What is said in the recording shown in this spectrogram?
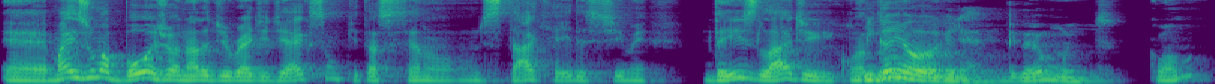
É, mais uma boa jornada de Reggie Jackson, que está sendo um destaque aí desse time desde lá de quando. Me ganhou, Guilherme. Me ganhou muito. Como?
